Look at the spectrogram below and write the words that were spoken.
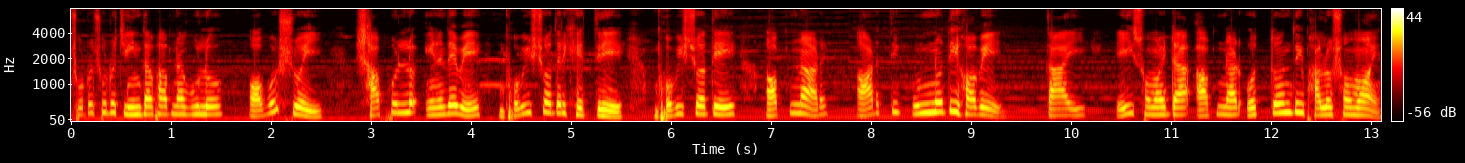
ছোট ছোট চিন্তাভাবনাগুলো অবশ্যই সাফল্য এনে দেবে ভবিষ্যতের ক্ষেত্রে। ভবিষ্যতে আপনার আর্থিক উন্নতি হবে, তাই এই সময়টা আপনার অত্যন্তই ভালো সময়।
